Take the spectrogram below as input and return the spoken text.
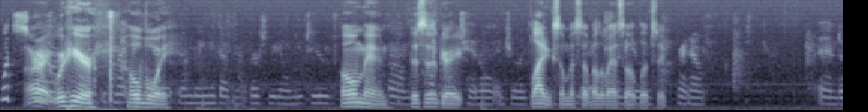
What's All right, we're here. Oh boy. here. I'm bringing back my first video on YouTube. Oh man, Um, this is great. Lighting's still messed up, by the way. I still have lipstick. Right now. And uh,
